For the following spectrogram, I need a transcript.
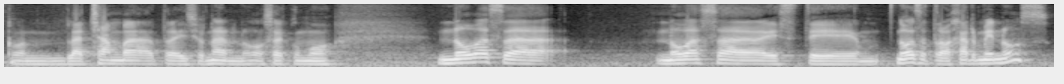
con, la chamba tradicional, ¿no? O sea, como no vas a, no vas a, este, no vas a trabajar menos,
